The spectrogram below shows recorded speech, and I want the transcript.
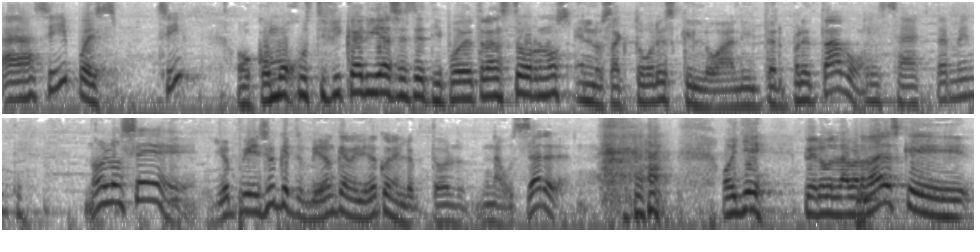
así, pues sí. ¿O cómo justificarías este tipo de trastornos en los actores que lo han interpretado? Exactamente. No lo sé. Yo pienso que tuvieron que haber ido con el doctor Nausar. Oye, pero la verdad es que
